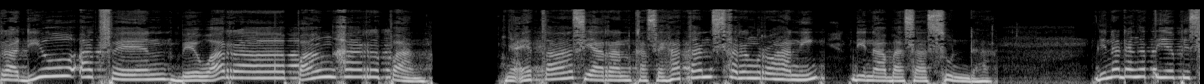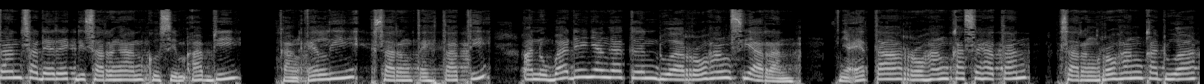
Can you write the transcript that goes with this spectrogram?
radio Advent bewarapangharepan nyaeta siaran kasehatan sareng rohani Dina bahasa Sunda. Dina banget ia pisan saderek disarengan kusim Abdi Kang Eli sareng teh tati anu bade nyanggaken dua rohang siaran. Nyaeta rohang kasehatan sareng rohang K2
